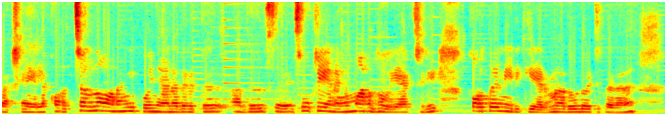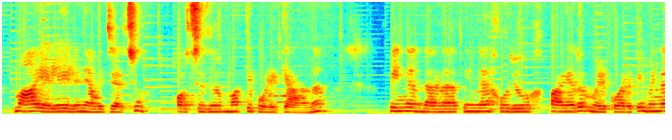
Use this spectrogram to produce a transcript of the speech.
പക്ഷേ ഇല കുറച്ചൊന്ന് ഉണങ്ങിപ്പോയി ഞാനതെടുത്ത് അത് സൂക്ഷിക്കാൻ അങ്ങ് മറന്നുപോയി ആക്ച്വലി പുറത്ത് തന്നെ ഇരിക്കുകയായിരുന്നു. അതുകൊണ്ട് വെച്ചിട്ടാണ് അപ്പം ആ ഇലയിൽ ഞാൻ വിചാരിച്ചു കുറച്ചത് മത്തി പൊള്ളിക്കാമെന്ന്. പിന്നെന്താണ്? പിന്നെ ഒരു പയറ് മെഴുക്ക് പിന്നെ പിന്നെ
